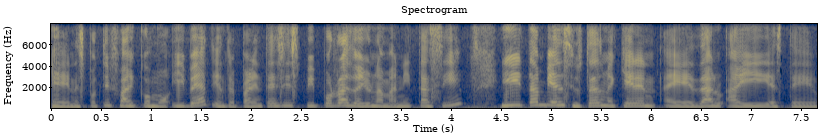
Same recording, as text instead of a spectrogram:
en Spotify como IBET y entre paréntesis Pipo Radio. Hay una manita así. Y también si ustedes me quieren eh, dar ahí, este,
